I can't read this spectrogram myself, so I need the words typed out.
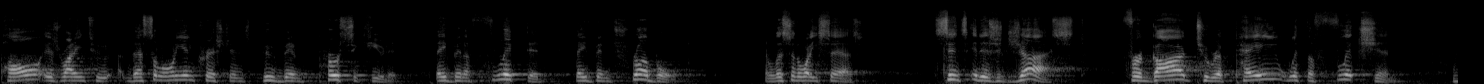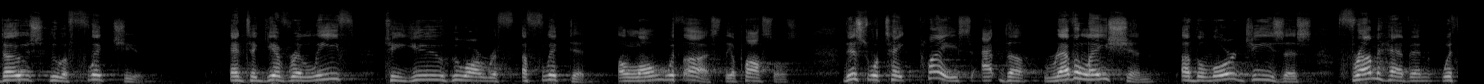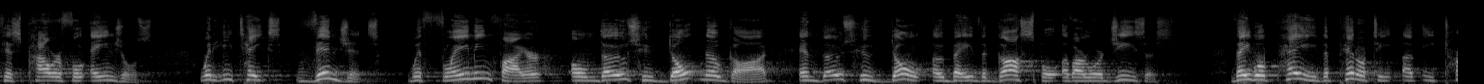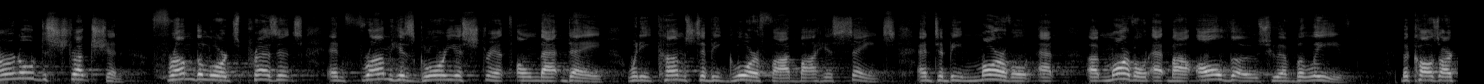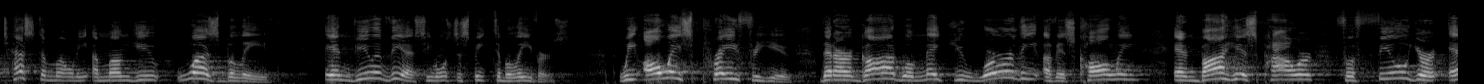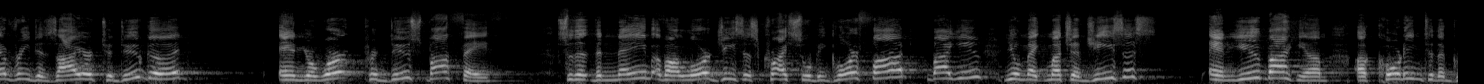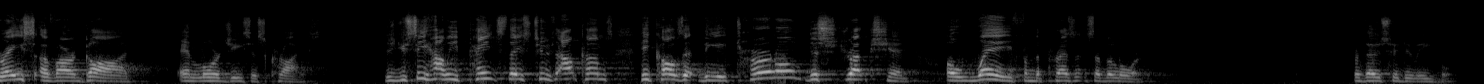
Paul is writing to Thessalonian Christians who've been persecuted, they've been afflicted, they've been troubled. And listen to what he says Since it is just for God to repay with affliction those who afflict you, and to give relief to you who are afflicted, along with us, the apostles this will take place at the revelation of the Lord Jesus from heaven with his powerful angels, when he takes vengeance with flaming fire on those who don't know God and those who don't obey the gospel of our Lord Jesus. They will pay the penalty of eternal destruction from the Lord's presence and from his glorious strength on that day when he comes to be glorified by his saints and to be marveled at, uh, marveled at by all those who have believed. Because our testimony among you was believed. In view of this, he wants to speak to believers. We always pray for you that our God will make you worthy of his calling and by his power fulfill your every desire to do good and your work produced by faith so that the name of our Lord Jesus Christ will be glorified by you. You'll make much of Jesus and you by him according to the grace of our God and Lord Jesus Christ. Do you see how he paints these two outcomes? He calls it the eternal destruction away from the presence of the Lord for those who do evil.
